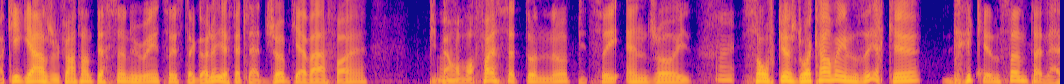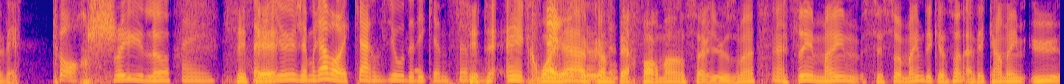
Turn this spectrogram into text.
OK, gars, je veux plus entendre personne huer. Tu sais, ce gars-là, il a fait la job qu'il avait à faire. Puis ben, Ouais. on va faire cette tune-là, puis tu sais, enjoy. Ouais. Sauf que je dois quand même dire que Dickinson, tu l'avais torché, là. Hey, C'était sérieux, j'aimerais avoir le cardio de Dickinson. c'était incroyable Sérieux, comme là. performance, sérieusement. Ouais. Puis tu sais, même, c'est ça, même Dickinson avait quand même eu,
